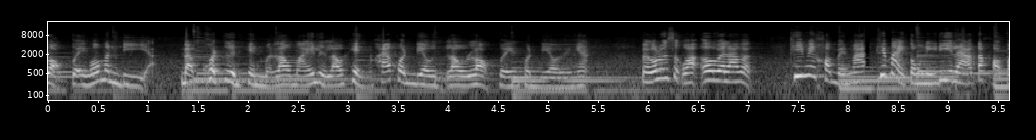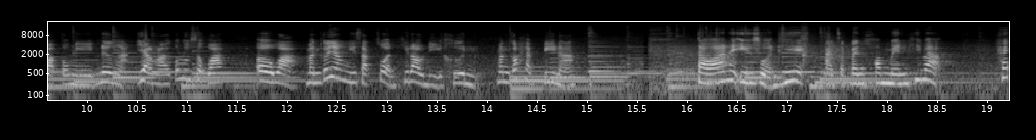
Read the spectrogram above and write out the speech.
หลอกตัวเองว่ามันดีอะ แบบคนอื่นเห็นเหมือนเราไหมหรือเราเห็นแค่คนเดียวเราหลอกตัวเองคนเดียวอย่างเงี้ยใหม่ก็รู้สึกว่าเออเวลาแบบที่มีคอมเมนต์มาพี่ใหม่ตรงนี้ดีแล้วแต่ขอปรับตรงนี้นึงอะอย่างน้อยก็รู้สึกว่าเออว่ะมันก็ยังมีสักส่วนที่เราดีขึ้น มันก็แฮปปี้นะ แต่ว่าในอีกส่วนที่อาจจะเป็นคอมเมนต์ที่แบบ ให้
